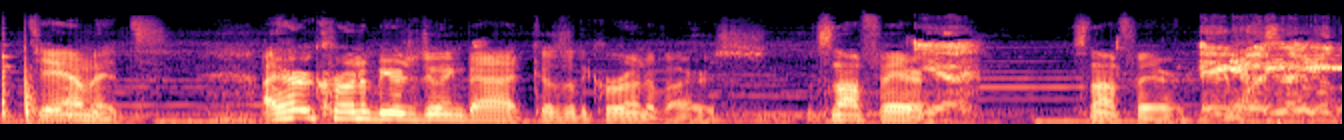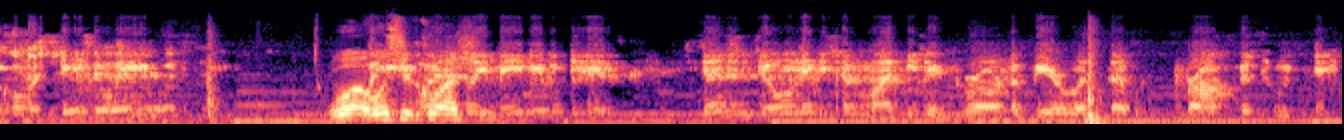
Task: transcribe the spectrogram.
help. Damn it. I heard Corona beer is doing bad because of the coronavirus. It's not fair. Yeah. It's not fair. Hey, Yeah, Wes, I have a question. basically- What? What's your question? Maybe we could just donate some money to Corona Beer with the profits we make.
